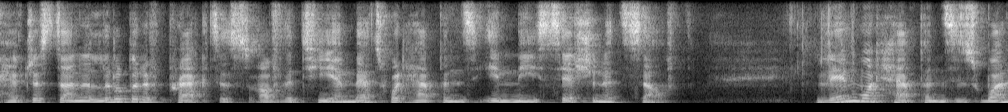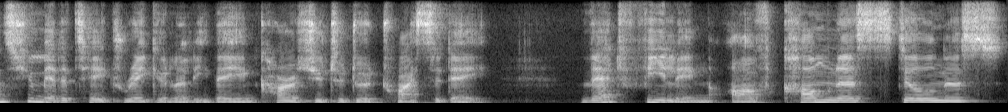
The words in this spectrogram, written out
have just done a little bit of practice of the TM. That's what happens in the session itself. Then, what happens is once you meditate regularly, they encourage you to do it twice a day. That feeling of calmness, stillness,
